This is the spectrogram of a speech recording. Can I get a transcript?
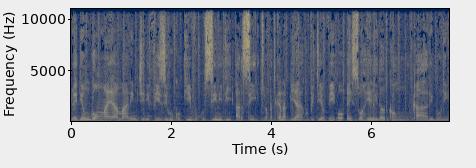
Redio Ngoma ya Amani mjini Fizi huko Kivu Kusini, DRC. Tunapatikana pia kupitia VOA Swahili.com. Karibuni.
